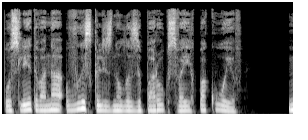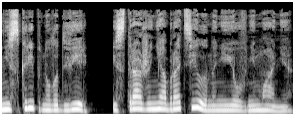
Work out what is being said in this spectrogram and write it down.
После этого она выскользнула за порог своих покоев. Не скрипнула дверь, и стража не обратила на нее внимания.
